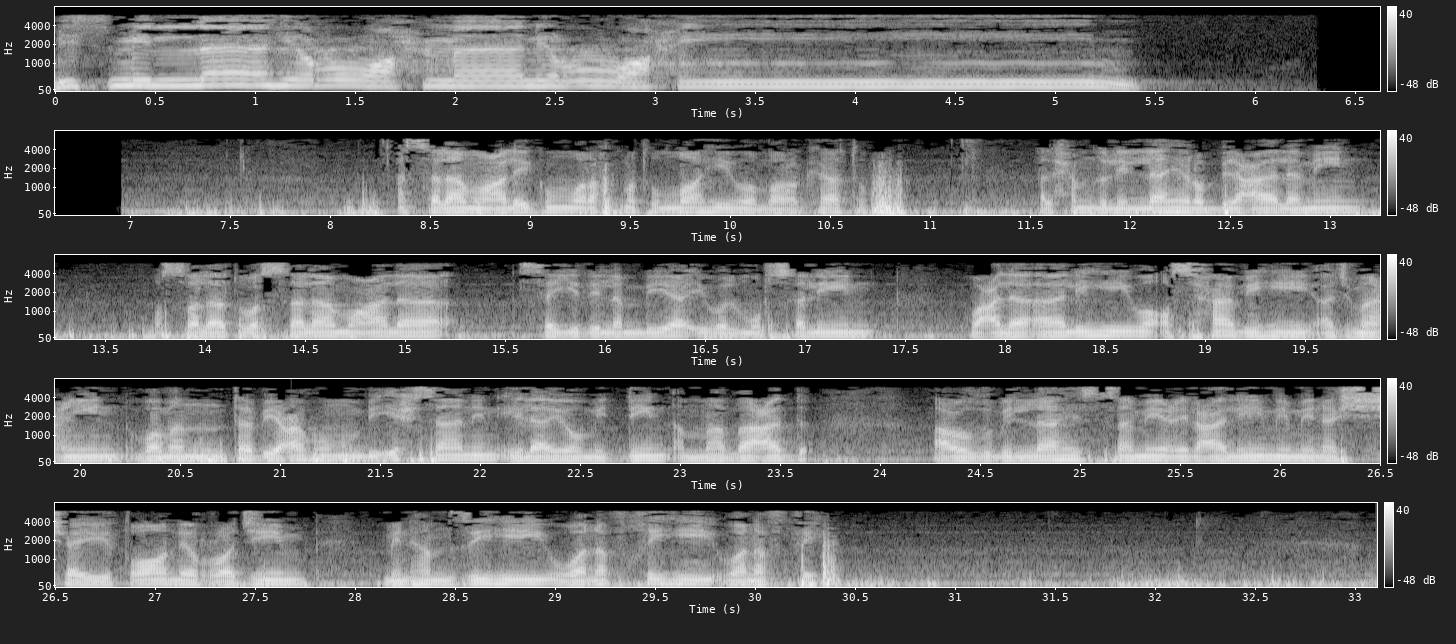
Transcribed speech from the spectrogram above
بسم الله الرحمن الرحيم السلام عليكم ورحمة الله وبركاته الحمد لله رب العالمين والصلاة والسلام على سيد الأنبياء والمرسلين وعلى آله وأصحابه أجمعين ومن تبعهم بإحسان إلى يوم الدين أما بعد أعوذ بالله السميع العليم من الشيطان الرجيم من همزه ونفخه ونفثه.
